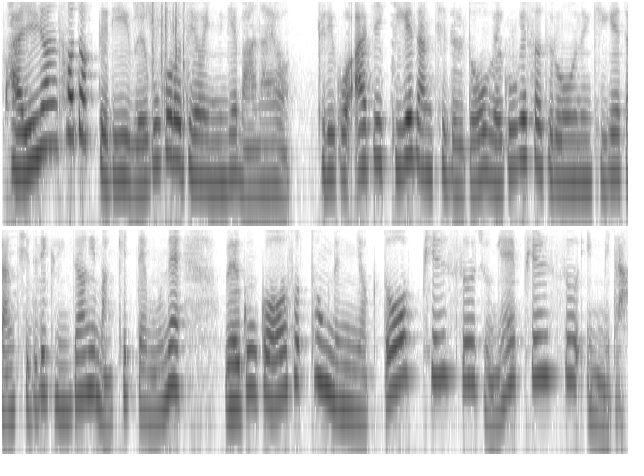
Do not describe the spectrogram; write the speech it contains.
관련 서적들이 외국어로 되어 있는 게 많아요. 그리고 아직 기계 장치들도 외국에서 들어오는 기계 장치들이 굉장히 많기 때문에 외국어 소통 능력도 필수 중에 필수입니다.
